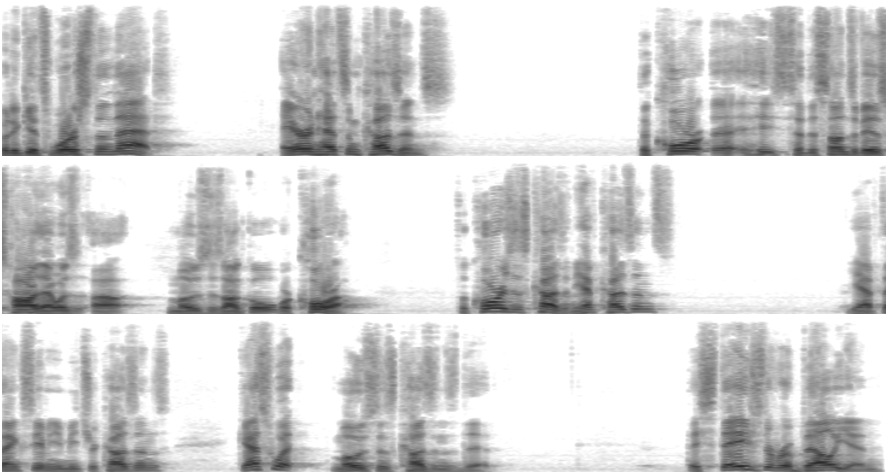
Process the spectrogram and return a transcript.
But it gets worse than that. Aaron had some cousins. The Cor, uh, he said the sons of Izhar, that was uh, Moses' uncle, were Korah. So Korah is his cousin. You have cousins? You have Thanksgiving, you meet your cousins. Guess what Moses' cousins did? They staged a rebellion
